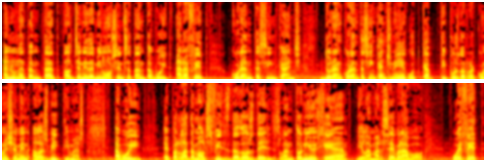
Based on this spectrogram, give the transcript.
en un atemptat al gener de 1978. Ara ha fet 45 anys. Durant 45 anys no hi ha hagut cap tipus de reconeixement a les víctimes. Avui he parlat amb els fills de dos d'ells, l'Antonio Igea i la Mercè Bravo. Ho he fet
